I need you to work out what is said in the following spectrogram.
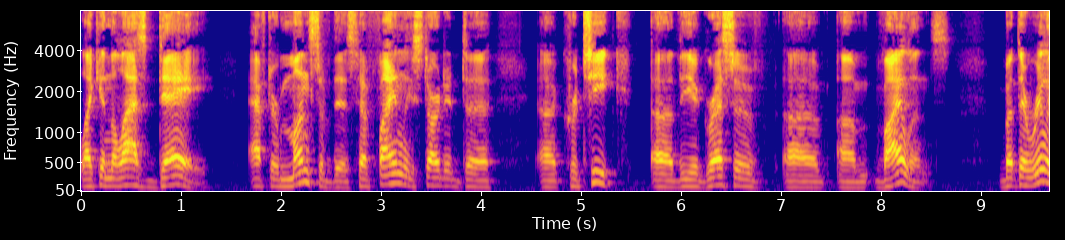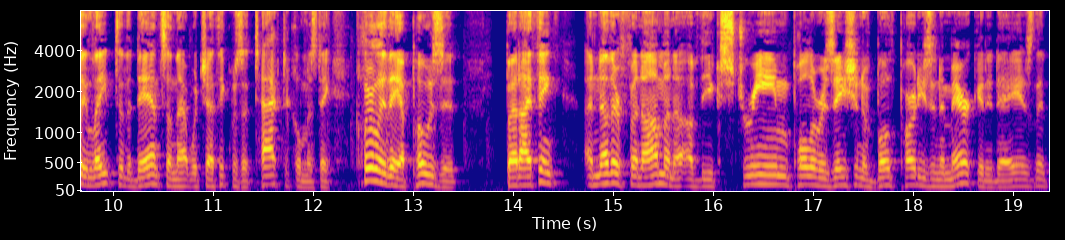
like in the last day after months of this, have finally started to uh, critique uh, the aggressive uh, um, violence, but they're really late to the dance on that, which I think was a tactical mistake. Clearly, they oppose it, but I think another phenomena of the extreme polarization of both parties in America today is that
